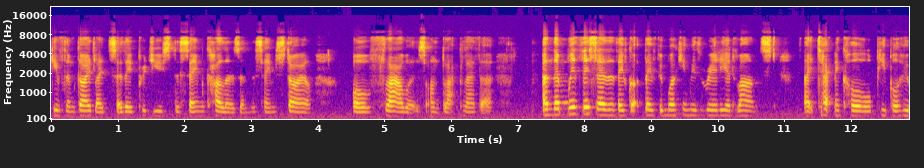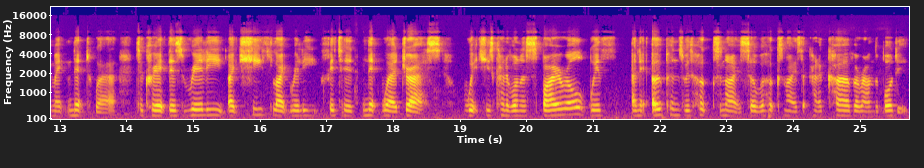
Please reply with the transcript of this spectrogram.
give them guidelines so they'd produce the same colors and the same style of flowers on black leather. And then with this leather they've got they've been working with really advanced like technical people who make knitwear to create this really like sheath like really fitted knitwear dress which is kind of on a spiral with and it opens with hooks and eyes silver hooks and eyes that kind of curve around the body.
